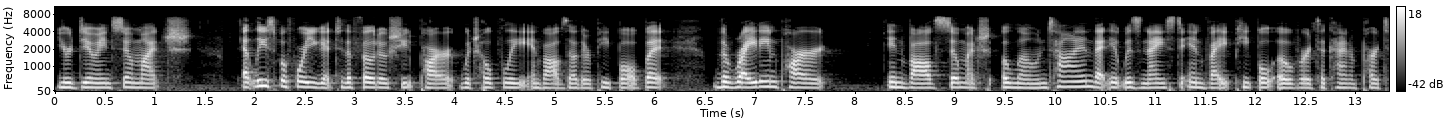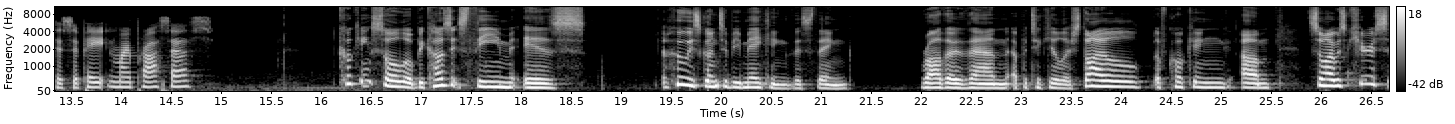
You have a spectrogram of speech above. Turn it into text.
You're doing so much, at least before you get to the photo shoot part, which hopefully involves other people. But the writing part involves so much alone time that it was nice to invite people over to kind of participate in my process. Cooking solo, because its theme is who is going to be making this thing rather than a particular style of cooking. Um, so I was curious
